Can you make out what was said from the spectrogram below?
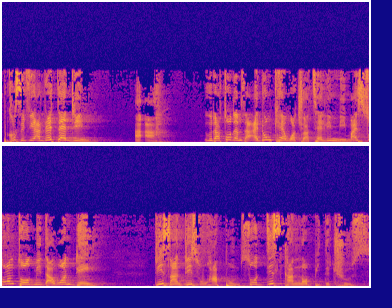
Because if he had rated him, ah uh-uh, he would have told them that I don't care what you are telling me. My son told me that one day this and this will happen. So this cannot be the truth.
